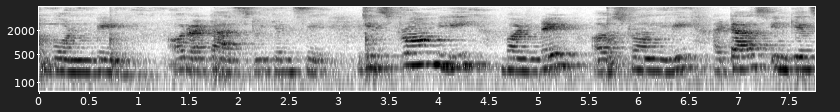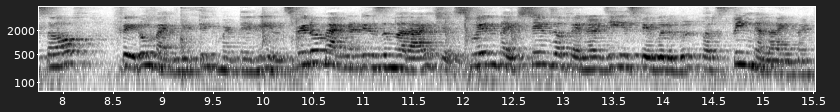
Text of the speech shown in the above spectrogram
bonded or attached we can say it is strongly bonded or strongly attached in case of ferromagnetic materials. Ferromagnetism arises when the exchange of energy is favorable for spin alignment.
